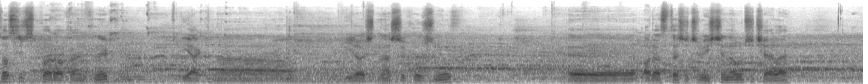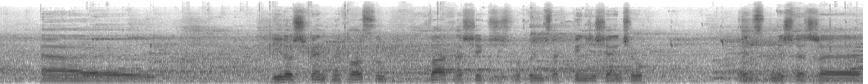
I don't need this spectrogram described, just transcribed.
dosyć sporo chętnych, jak na ilość naszych uczniów y, oraz też oczywiście nauczyciele. Ilość chętnych osób waha się gdzieś w okolicach 50, więc myślę, że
